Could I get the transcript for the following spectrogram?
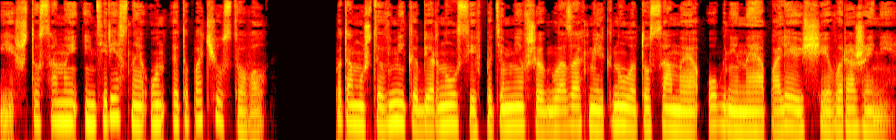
И, что самое интересное, он это почувствовал, потому что вмиг обернулся и в потемневших глазах мелькнуло то самое огненное опаляющее выражение.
